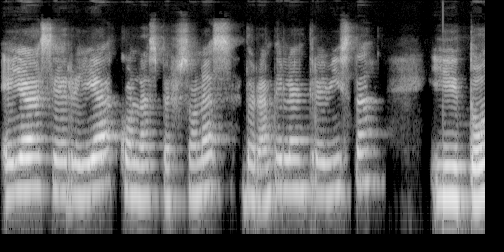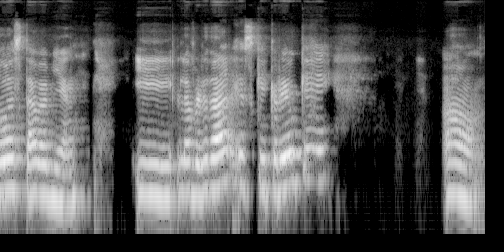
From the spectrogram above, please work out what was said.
ella se reía con las personas durante la entrevista y todo estaba bien. Y la verdad es que creo que ah,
